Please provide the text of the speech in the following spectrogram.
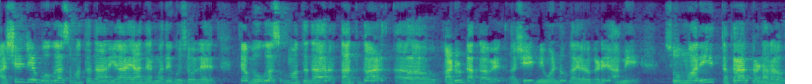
असे जे बोगस मतदार या याद्यांमध्ये घुसवले आहेत त्या बोगस मतदार तात्काळ काढून टाकावेत अशी निवडणूक आयोगाकडे आम्ही सोमवारी तक्रार करणार आहोत.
